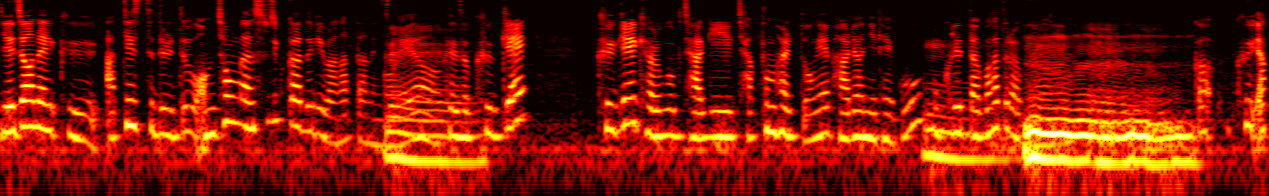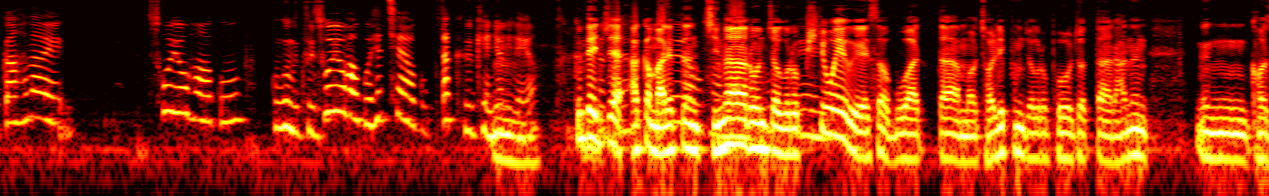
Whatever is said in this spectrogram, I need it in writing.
예전에 그 아티스트들도 엄청난 수집가들이 많았다는 거예요. 네. 그래서 그게 그게 결국 자기 작품 활동에 발현이 되고 음. 뭐 그랬다고 하더라고요. 음. 그러니까 그 약간 하나의 소유하고 그럼 그 소유하고 해체하고 딱 그 개념이네요. 근데 이제 아까 말했던 진화론적으로 네. 필요에 의해서 모았다, 뭐 전리품적으로 보여줬다라는 음, 것,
